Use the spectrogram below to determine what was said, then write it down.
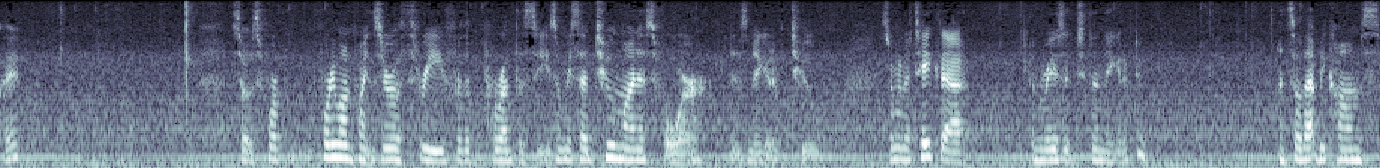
Okay. So it's 41.03 for the parentheses, and we said 2 minus 4 is negative 2. So I'm going to take that and raise it to the negative 2. And so that becomes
